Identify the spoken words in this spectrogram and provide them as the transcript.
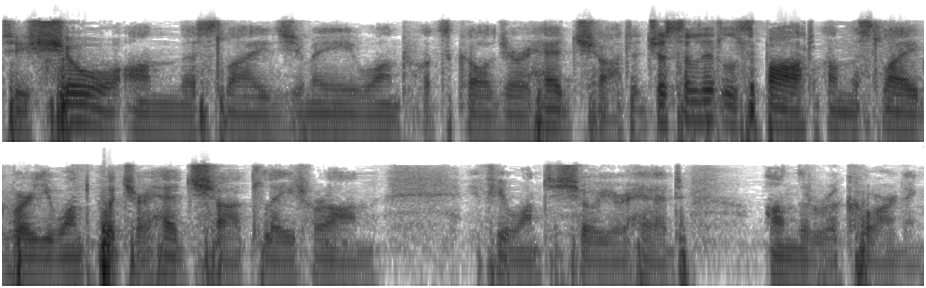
to show on the slides, you may want what's called your headshot. Just a little spot on the slide where you want to put your headshot later on if you want to show your head on the recording.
